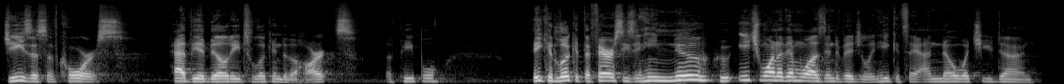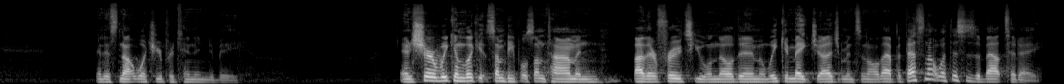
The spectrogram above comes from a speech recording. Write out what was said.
Jesus, of course, had the ability to look into the hearts of people. He could look at the Pharisees and he knew who each one of them was individually. And he could say, I know what you've done, and it's not what you're pretending to be. And sure, we can look at some people sometime and by their fruits you will know them, and we can make judgments and all that, but that's not what this is about today.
